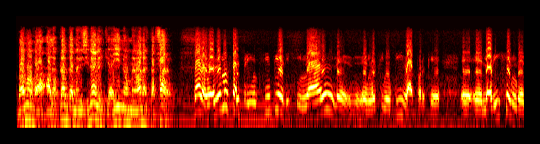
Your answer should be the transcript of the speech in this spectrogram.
vamos a, a las plantas medicinales que ahí no me van a estafar. Claro, volvemos al principio original, de- de- en definitiva, porque eh, el origen de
